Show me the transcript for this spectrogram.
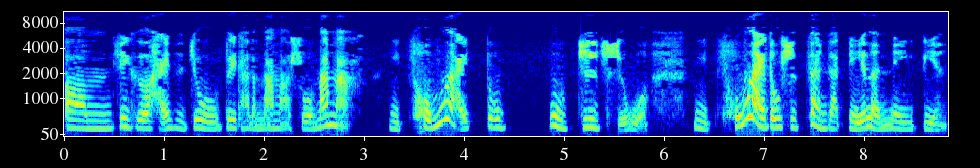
嗯，这个孩子就对他的妈妈说：“妈妈，你从来都不支持我，你从来都是站在别人那一边。”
